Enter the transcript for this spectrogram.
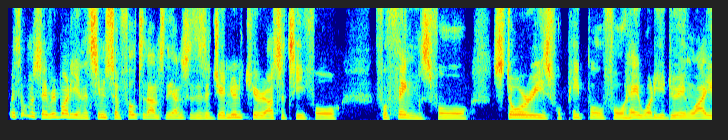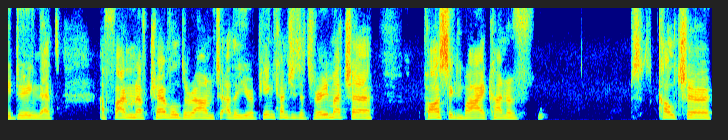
with almost everybody, and it seems to filter down to the youngsters. There's a genuine curiosity for for things, for stories, for people, for hey, what are you doing? Why are you doing that? I find when I've traveled around to other European countries, it's very much a passing by kind of culture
